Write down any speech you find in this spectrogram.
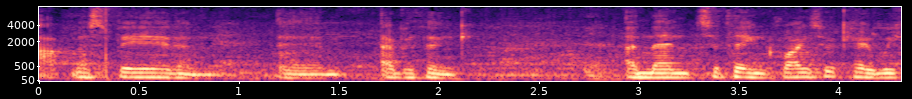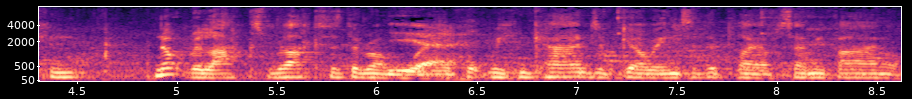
atmosphere and um, everything, and then to think, right, okay, we can not relax. Relax is the wrong Yeah. way, but we can kind of go into the playoff semi-final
